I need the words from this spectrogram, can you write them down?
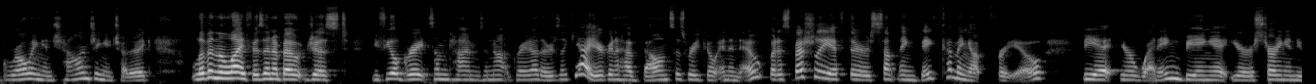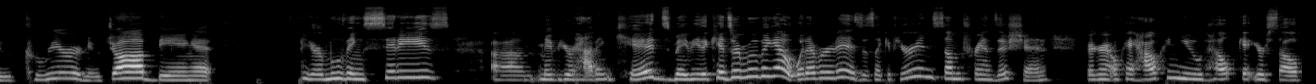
growing and challenging each other. Like living the life isn't about just you feel great sometimes and not great others. Like yeah you're going to have balances where you go in and out but especially if there's something big coming up for you be it your wedding being it you're starting a new career new job being it you're moving cities um, maybe you're having kids maybe the kids are moving out whatever it is it's like if you're in some transition figuring out okay how can you help get yourself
